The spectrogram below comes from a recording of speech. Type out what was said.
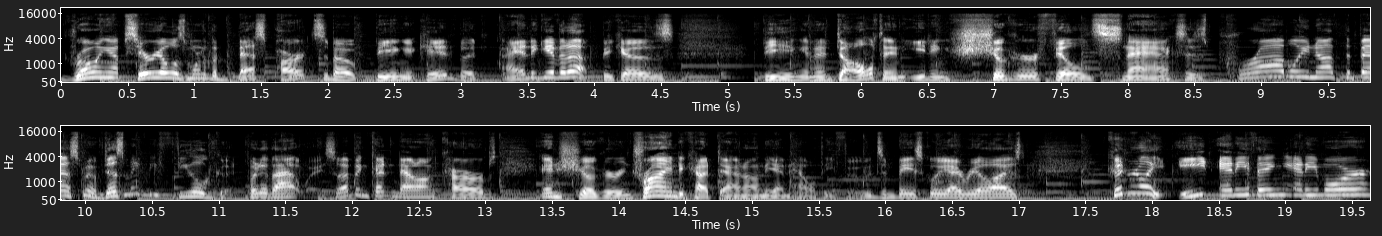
growing up, cereal was one of the best parts about being a kid, but I had to give it up because being an adult and eating sugar-filled snacks is probably not the best move. Doesn't make me feel good, put it that way. So I've been cutting down on carbs and sugar and trying to cut down on the unhealthy foods. And basically, I realized couldn't really eat anything anymore,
